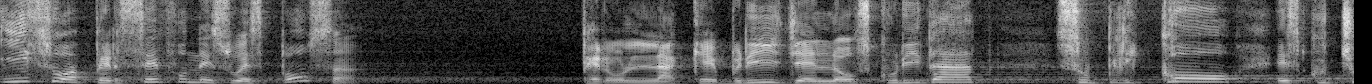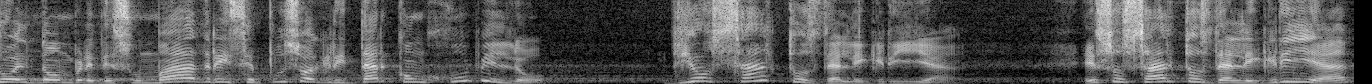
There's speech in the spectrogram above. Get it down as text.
hizo a Perséfone su esposa. Pero la que brilla en la oscuridad suplicó, escuchó el nombre de su madre y se puso a gritar con júbilo. Dio saltos de alegría. Esos saltos de alegría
